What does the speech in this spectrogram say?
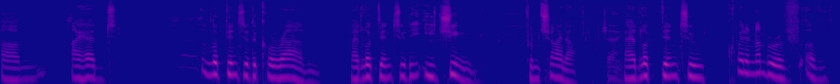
Um, I had looked into the Quran, I had looked into the I Ching from China, I had looked into quite a number of, of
